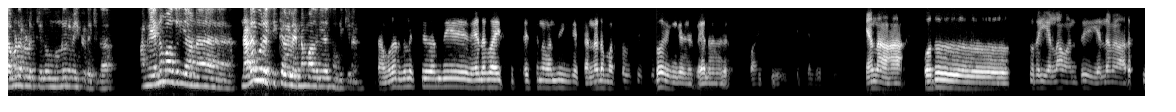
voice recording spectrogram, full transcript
தமிழர்களுக்கு எதுவும் முன்னுரிமை கிடைக்குதா? அங்க என்ன மாதிரியான நடைமுறை சிக்கல்கள் என்ன மாதிரியா சந்திக்கிறாங்க? தமிழர்களுக்கு வந்து வேலை வாய்ப்பு பிரச்சனை வந்து இங்க கன்னட மக்களுக்கு கூட இங்க வேலை வாய்ப்பு பிரச்சனை இருக்கு. ஏன்னா பொது துறையெல்லாம் வந்து எல்லாமே அரசு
